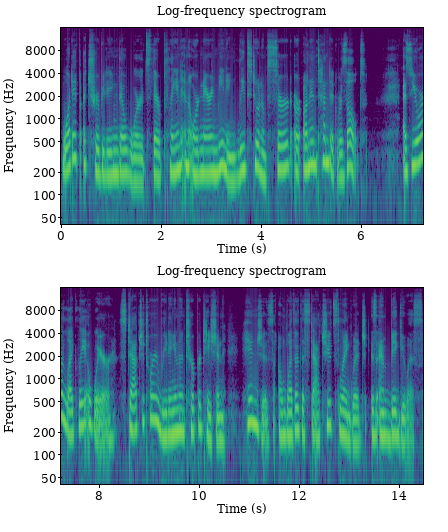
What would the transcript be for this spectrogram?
What if attributing the words their plain and ordinary meaning leads to an absurd or unintended result? As you are likely aware, statutory reading and interpretation hinges on whether the statute's language is ambiguous.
